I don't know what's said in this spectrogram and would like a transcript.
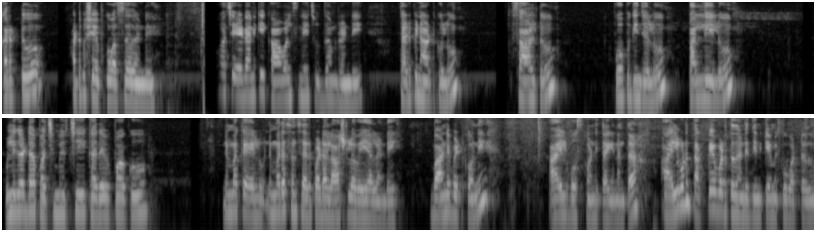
కరెక్ట్ అటుకు షేప్కి వస్తుందండి. పోహా చేయడానికి కావాల్సినవి చూద్దాం రండి. తడిపిన అటుకులు సాల్ట్ పోపు గింజలు పల్లీలు ఉల్లిగడ్డ పచ్చిమిర్చి కరివేపాకు నిమ్మకాయలు నిమ్మరసం సరిపడా లాస్ట్లో వేయాలండి. బాండి పెట్టుకొని ఆయిల్ పోసుకోండి తగినంత. ఆయిల్ కూడా తక్కువే పడుతుందండి దీనికేం ఎక్కువ పట్టదు.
